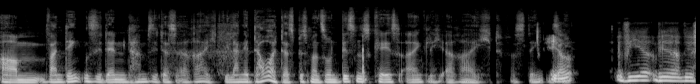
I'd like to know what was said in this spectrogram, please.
Ähm, wann denken Sie denn, haben Sie das erreicht? Wie lange dauert das, bis man so ein Business Case eigentlich erreicht? Was denken ja, Sie? Wir, wir, wir,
